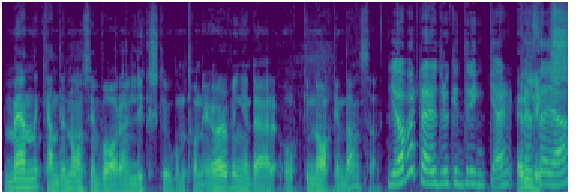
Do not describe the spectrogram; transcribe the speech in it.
Men kan det någonsin vara en lyxkrog om Tony Irving är där och nakendansar? Jag har varit där och druckit drinkar Är kan det jag lyx? säga.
